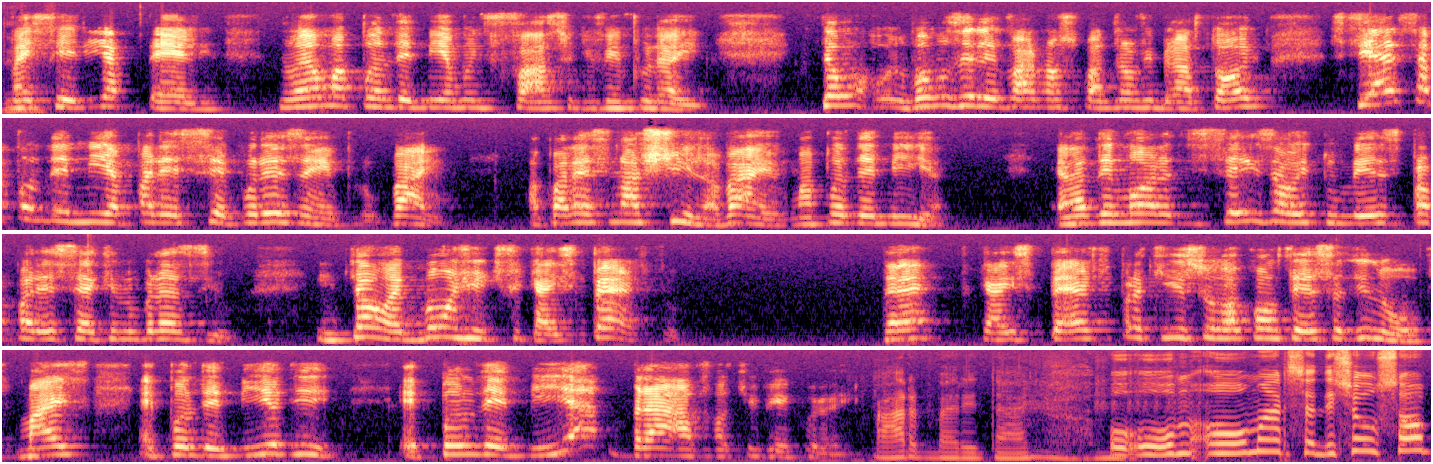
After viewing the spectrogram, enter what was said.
Vai ferir a pele. Não é uma pandemia muito fácil que vem por aí. Então, vamos elevar nosso padrão vibratório. Se essa pandemia aparecer, por exemplo, vai, aparece na China, vai, uma pandemia, ela demora de seis a oito meses para aparecer aqui no Brasil. Então, é bom a gente ficar esperto, né? Ficar esperto para que isso não aconteça de novo. Mas é pandemia de é pandemia brava que vem por aí. Barbaridade. Ô, ô, ô Márcia, deixa eu só.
